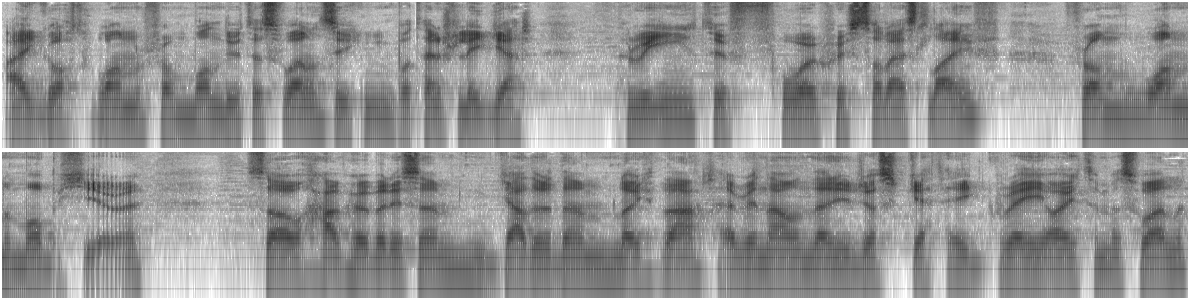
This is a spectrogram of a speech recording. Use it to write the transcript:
I got one from one loot as well, so you can potentially get 3 to 4 Crystallized Life from one mob here. So have herbalism, gather them like that, every now and then you just get a grey item as well,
